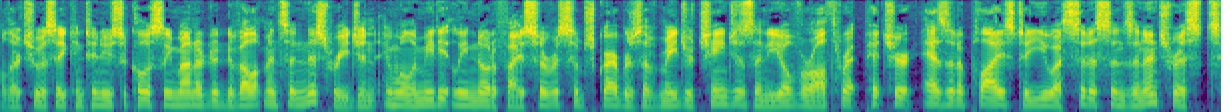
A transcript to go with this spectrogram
AlertsUSA continues to closely monitor developments in this region and will immediately notify service subscribers of major changes in the overall threat picture as it applies to U.S. citizens and interests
